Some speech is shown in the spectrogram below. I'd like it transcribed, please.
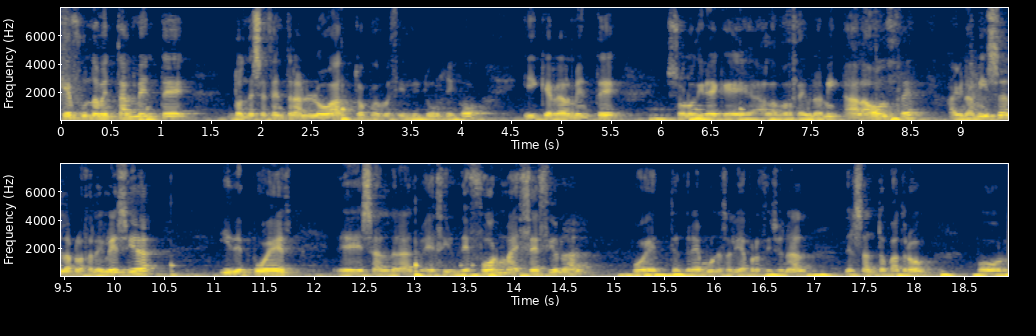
que fundamentalmente donde se centran los actos, podemos decir, litúrgicos, y que realmente solo diré que a las 12 hay una a las 11 hay una misa en la plaza de la iglesia y después eh, saldrá, es decir, de forma excepcional, pues tendremos una salida procesional del Santo Patrón por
